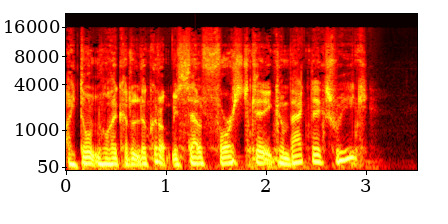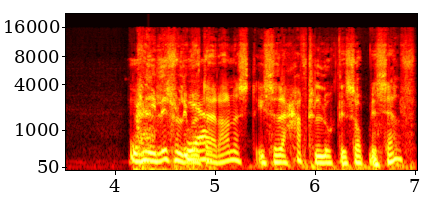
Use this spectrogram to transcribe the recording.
"I don't know. I got to look it up myself first. Can you come back next week?" and he Yes, literally was that honest. He said, "I have to look this up myself."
